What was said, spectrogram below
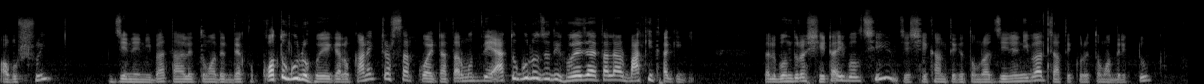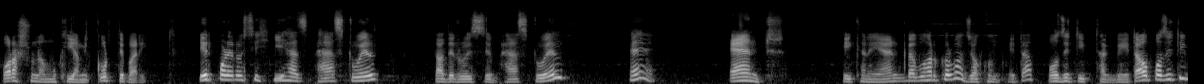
অবশ্যই জেনে নিবা। তাহলে তোমাদের দেখো কতগুলো হয়ে গেল কানেক্টরস আর কয়টা, তার মধ্যে এতগুলো যদি হয়ে যায় তাহলে আর বাকি থাকে কি? তাহলে বন্ধুরা সেটাই বলছি যে সেখান থেকে তোমরা জেনে নিবা, যাতে করে তোমাদের একটু পড়াশোনামুখী আমি করতে পারি। এরপরে রয়েছে হি হ্যাজ ভ্যাস্ট টুয়েলভ তাদের রয়েছে ভ্যাস টুয়েলভ হ্যাঁ? অ্যান্ড এইখানে অ্যান্ড ব্যবহার করবা যখন এটা পজিটিভ থাকবে। এটাও পজিটিভ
